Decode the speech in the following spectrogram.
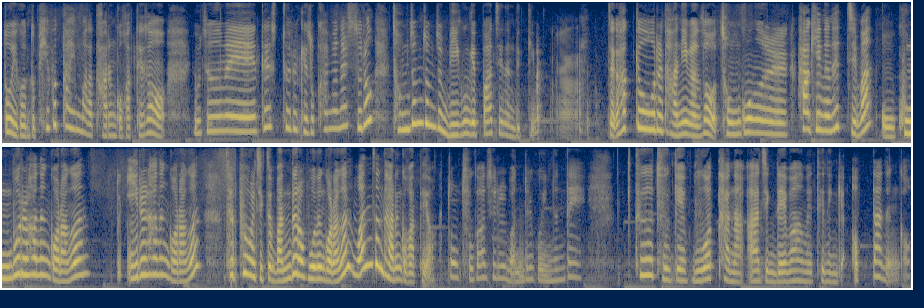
또 이건 또 피부 타입마다 다른 것 같아서 요즘에 테스트를 계속하면 할수록 점점 점점 미궁에 빠지는 느낌? 제가 학교를 다니면서 전공을 하기는 했지만 어, 공부를 하는 거랑은 또 일을 하는 거랑은 제품을 직접 만들어 보는 거랑은 완전 다른 것 같아요. 좀두 가지를 만들고 있는데 그 두 개 무엇 하나 아직 내 마음에 드는 게 없다는 거.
